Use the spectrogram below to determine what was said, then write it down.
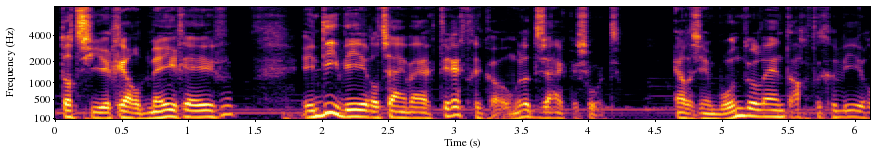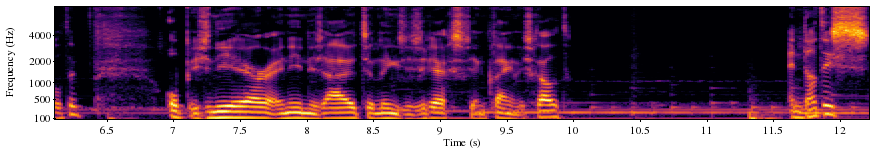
dat ze je geld meegeven. In die wereld zijn wij eigenlijk terechtgekomen. Dat is eigenlijk een soort Alice in Wonderland-achtige wereld. Hè. Op is neer en in is uit en links is rechts en klein is groot. En dat is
